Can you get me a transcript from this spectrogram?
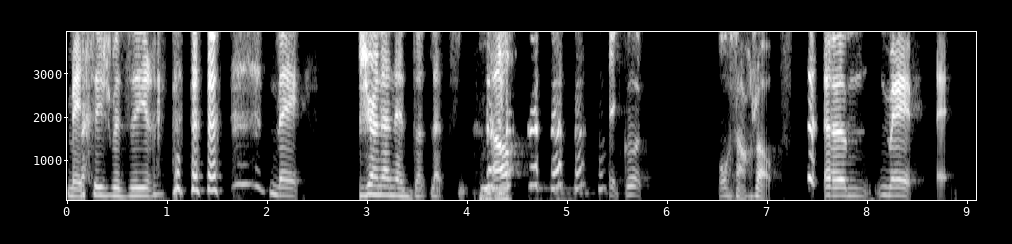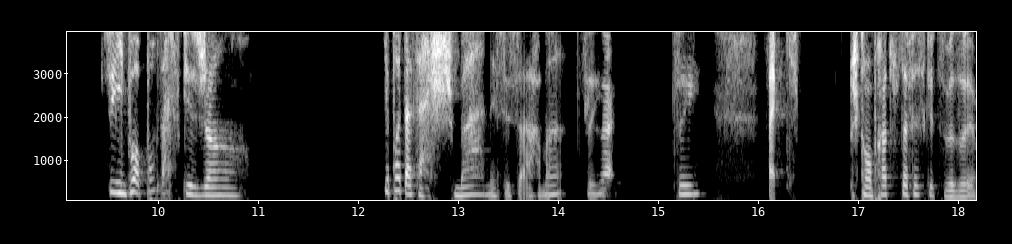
Mais tu sais, je veux dire. mais. J'ai une anecdote là-dessus. Non. Écoute, on s'en rejase. euh, mais euh, tu y vas pas parce que genre il n'y a pas d'attachement nécessairement, tu sais. Tu sais. Fait que je comprends tout à fait ce que tu veux dire.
